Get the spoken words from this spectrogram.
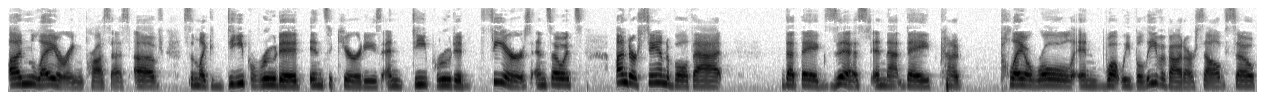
unlayering process of some like deep rooted insecurities and deep rooted fears. And so it's understandable that that they exist and that they kind of play a role in what we believe about ourselves. So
